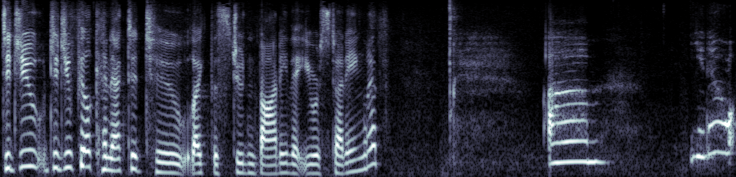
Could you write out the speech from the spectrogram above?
Did you did you feel connected to like the student body that you were studying with? Um, you know,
